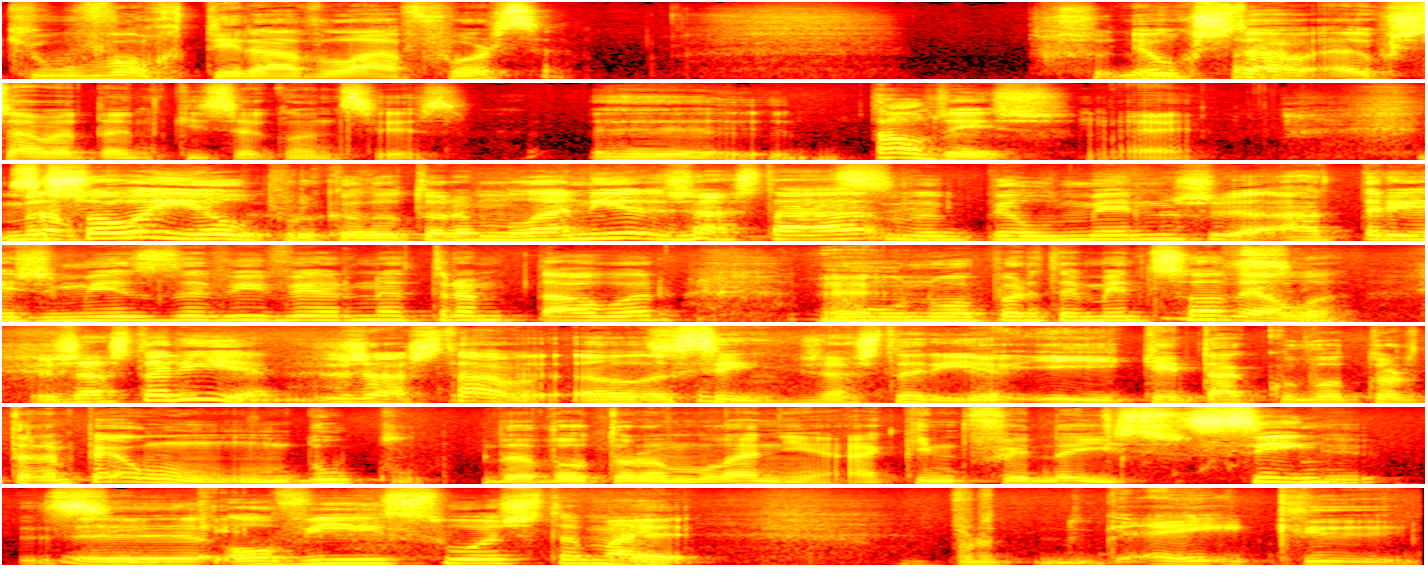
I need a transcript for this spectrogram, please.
que o vão retirar de lá à força? Não Eu sei. gostava, eu gostava tanto que isso acontecesse. Eh, talvez. É. Mas Sabe- só a ele, porque a doutora Melania já está, pelo menos há três meses, a viver na Trump Tower, É. no, no apartamento só dela. Eu já estaria. Já estava. Ah, sim, já estaria. E, e quem está com o Dr. Trump é um, um duplo da Doutora Melania. Há quem defenda isso. Sim, Sim, eh, que- ouvi isso hoje também. É, é que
